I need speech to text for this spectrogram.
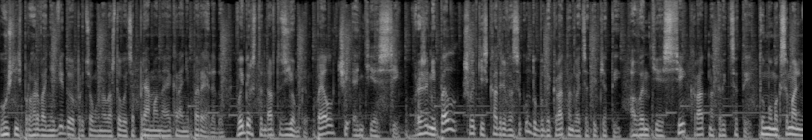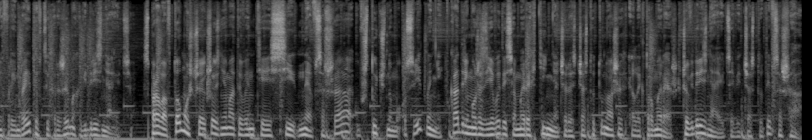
гучність програвання відео при цьому налаштовується прямо на екрані перегляду. Вибір стандарту зйомки PEL чи NTSC. В режимі PEL швидкість кадрів на секунду буде кратна 25, а в NTSC кратна 30. Тому максимальні фреймрейти в цих режимах відрізняються. Справа в тому, що якщо знімати в NTSC не в США, в штучному освітленні в кадрі може з'явитися мерехтіння через частоту наших електромереж, що відрізняються від частоти в США.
